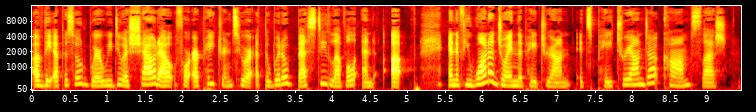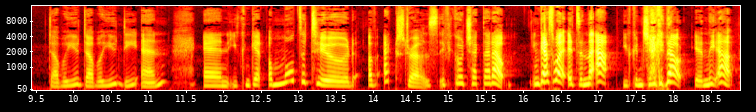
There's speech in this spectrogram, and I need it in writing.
of the episode where we do a shout out for our patrons who are at the Widow Bestie level and up. And if you want to join the Patreon, it's patreon.com slash WWDN, and you can get a multitude of extras if you go check that out. And guess what? It's in the app. You can check it out in the app.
